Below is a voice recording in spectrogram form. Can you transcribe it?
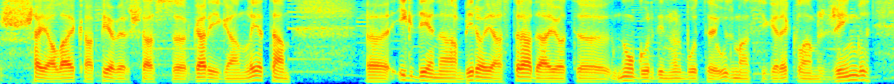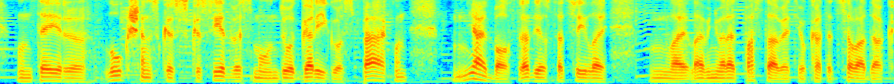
šajā laikā pievēršās garīgām lietām. Uh, ikdienā, birojā strādājot, uh, nogurdina varbūt uzmācīga reklāmas jingli, un te ir uh, lūkšanas, kas, kas iedvesmo un dod garīgo spēku, un jāatbalsta radiostaciju, lai, lai, lai viņi varētu pastāvēt, jo kā tad savādāk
